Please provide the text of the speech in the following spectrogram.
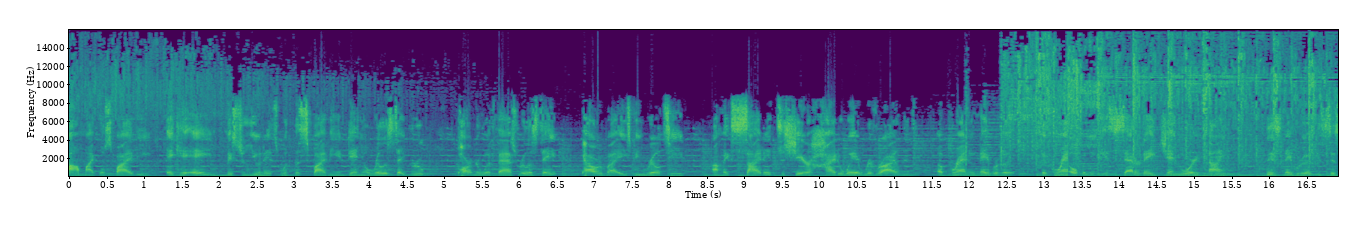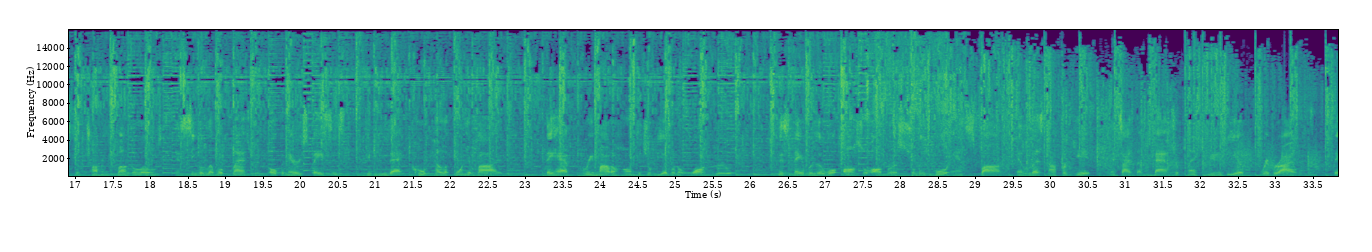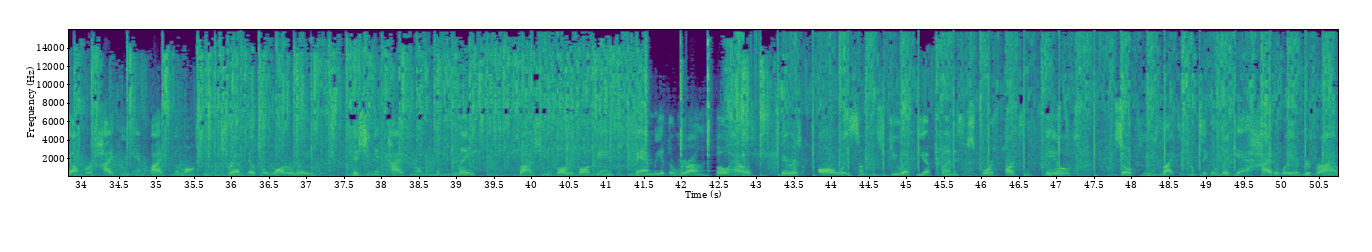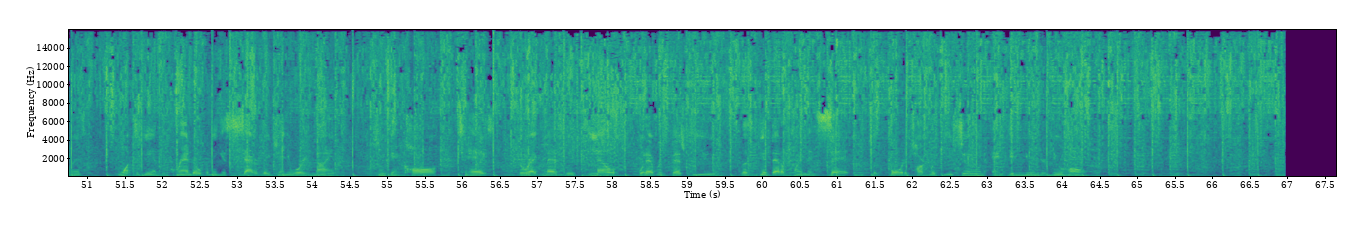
I'm Michael Spivey, aka Mr. Units with the Spivey and Daniel Real Estate Group, partner with Fast Real Estate, powered by eXp Realty. I'm excited to share Hideaway at River Island, a brand new neighborhood. The grand opening is Saturday, January 9th. This neighborhood consists of charming bungalows and single level flats with open area spaces, giving you that cool California vibe. They have three model homes that you'll be able to walk through. This neighborhood will also offer a swimming pool and spa. And let's not forget, inside the master plan community of River Islands, they offer hiking and biking along scenic trail delta waterways, fishing and kayaking on the many lakes, bocce and volleyball games with family at the River Island Boathouse. There is always something to do at the abundance of sports parks and fields. So if you'd like to come take a look at Hideaway at River Islands, once again, the grand opening is Saturday, January 9th. So you can call, text, direct message, email, whatever's best for you. Let's get that appointment set. Look forward to talking with you soon and getting you in your new home.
